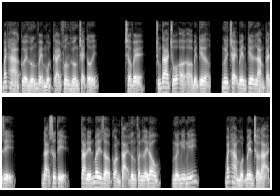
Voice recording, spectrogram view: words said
Bách hà cười hướng về một cái phương hướng chạy tới. Trở về, chúng ta chỗ ở ở bên kia, ngươi chạy bên kia làm cái gì? Đại sư tỷ, ta đến bây giờ còn tại hưng phấn lấy đâu, ngươi nghĩ nghĩ bách hà một bên trở lại,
